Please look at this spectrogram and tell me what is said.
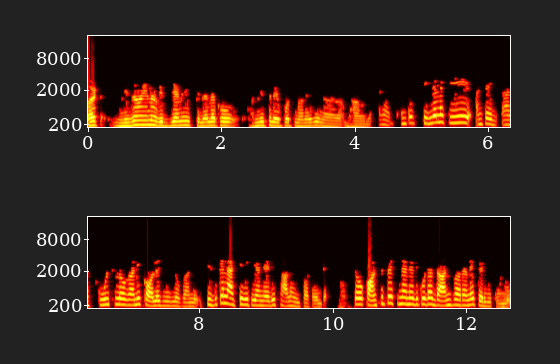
బట్ నిజమైన విద్యని పిల్లలకు అందించలేకపోతున్నా అనేది నా భావన. అంటే పిల్లలకి అంటే స్కూల్స్లో కానీ కాలేజెస్లో కానీ ఫిజికల్ యాక్టివిటీ అనేది చాలా ఇంపార్టెంట్ సో కాన్సన్ట్రేషన్ అనేది కూడా దాని ద్వారానే పెరుగుతుంది.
